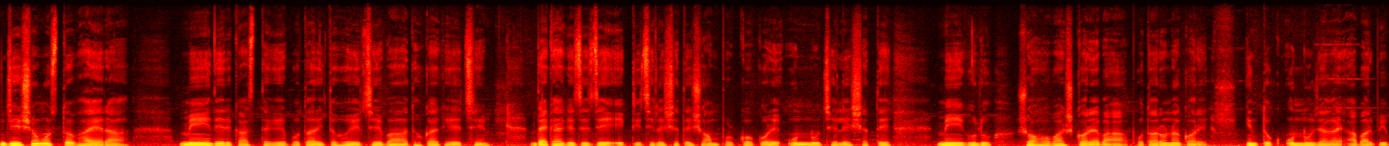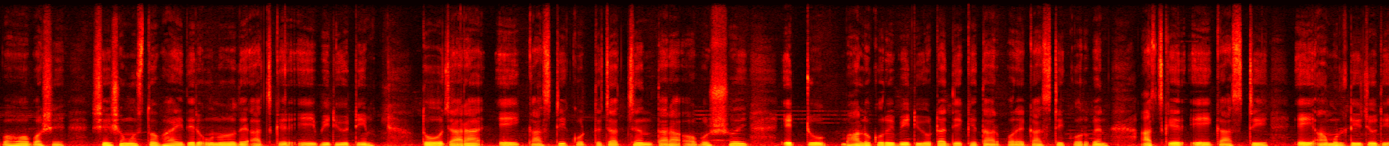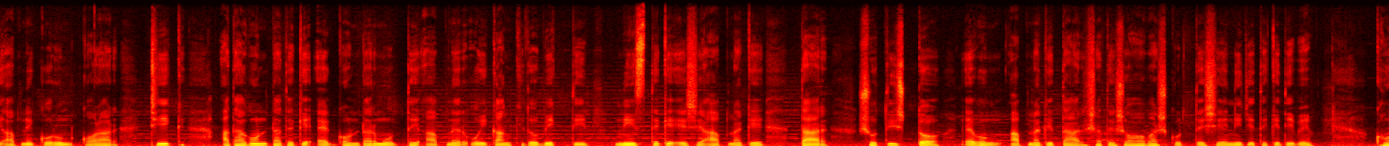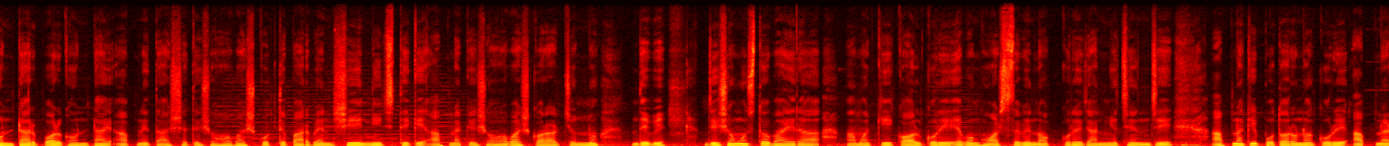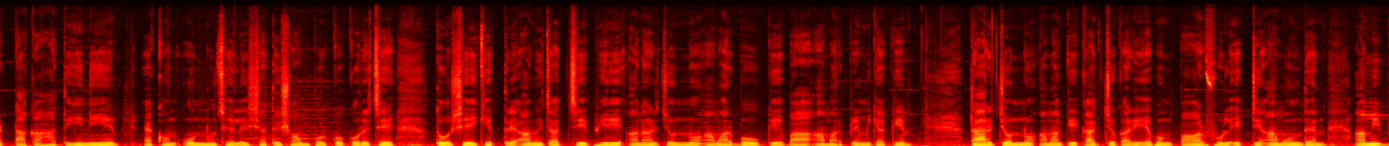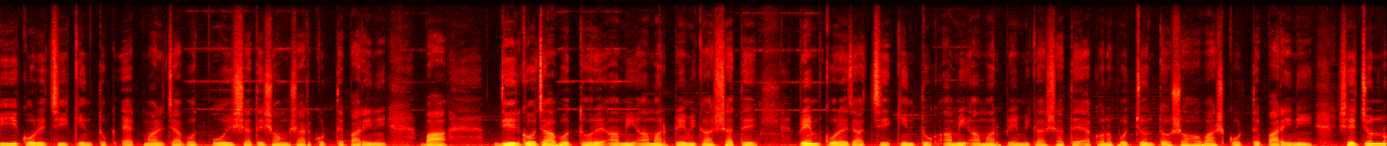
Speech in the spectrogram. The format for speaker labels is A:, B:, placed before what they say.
A: যে সমস্ত ভাইয়েরা মেয়েদের কাছ থেকে প্রতারিত হয়েছে বা ধোকা খেয়েছে, দেখা গেছে যে একটি ছেলের সাথে সম্পর্ক করে অন্য ছেলের সাথে মেয়েগুলো সহবাস করে বা প্রতারণা করে, কিন্তু অন্য জায়গায় আবার বিবাহ বসে। সেই সমস্ত ভাইদের অনুরোধে আজকের এই ভিডিওটি। তো যারা এই কাজটি করতে চাচ্ছেন, তারা অবশ্যই একটু ভালো করে ভিডিওটা দেখে তারপরে কাজটি করবেন। আজকের এই কাজটি, এই আমলটি যদি আপনি করুন, করার ঠিক আধা ঘণ্টা থেকে এক ঘণ্টার মধ্যে আপনার ওই কাঙ্ক্ষিত ব্যক্তি নিজ থেকে এসে আপনাকে তার সতীর্থ এবং আপনাকে তার সাথে সহবাস করতে সে নিজে থেকে দেবে। ঘণ্টার পর ঘন্টায় আপনি তার সাথে সহবাস করতে পারবেন। সে নিজ থেকে আপনাকে সহবাস করার জন্য দেবে। যে সমস্ত ভাইরা আমাকে কল করে এবং হোয়াটসঅ্যাপে নক করে জানিয়েছেন যে, আপনাকে প্রতারণা করে আপনার টাকা হাতিয়ে নিয়ে এখন অন্য ছেলের সাথে সম্পর্ক করেছে। তো সেই ক্ষেত্রে আমি চাচ্ছি ফিরে আনার জন্য আমার বউকে বা আমার প্রেমিকাকে। তার জন্য আমাকে কার্যকারী এবং পাওয়ারফুল একটি আমল দেন। আমি বিয়ে করেছি কিন্তু এক মাস যাবৎ বউয়ের সাথে সংসার করতে পারিনি বা দীর্ঘ যাবৎ ধরে আমি আমার প্রেমিকার সাথে প্রেম করে যাচ্ছি কিন্তু আমি আমার প্রেমিকার সাথে এখনও পর্যন্ত সহবাস করতে পারিনি। সেজন্য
